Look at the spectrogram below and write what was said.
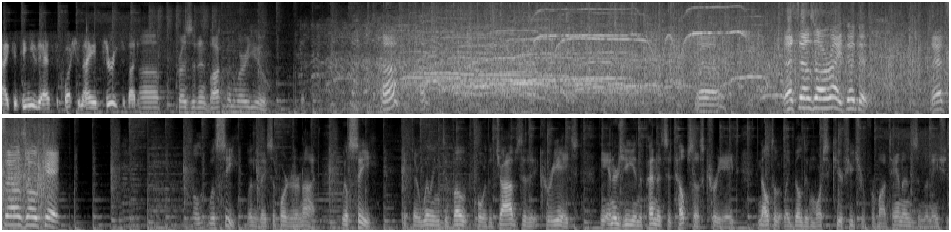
I, I continue to ask the question. I am serious about it. Uh, President Bachmann, where are you? Huh? Uh, that sounds all right, doesn't it? That sounds okay. We'll, we'll see whether they support it or not. We'll see if they're willing to vote for the jobs that it creates, the energy independence it helps us create, and ultimately building a more secure future for Montanans and the nation.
